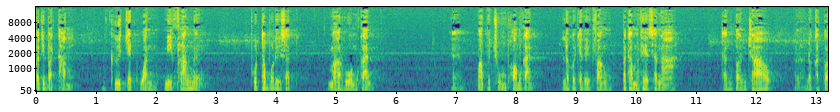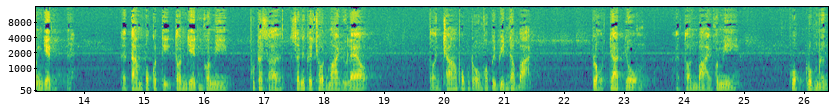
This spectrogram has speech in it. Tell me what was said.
ปฏิบัติธรรม คือเจ็ดวันมีครั้งหนึ่ง พุทธบริษัทมารวมกัน มาประชุมพร้อมกัน แล้วก็จะได้ฟังพระธรรมเทศนา ทั้งตอนเช้าแล้วก็ตอนเย็น แต่ตามปกติตอนเย็นก็มีพุทธศาสนิกชนมาอยู่แล้ว ตอนเช้าพระพุทธองค์ก็ไปบินทบาทโปรดญาติโยม ตอนบ่ายก็มีพวกกลุ่มหนึ่ง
